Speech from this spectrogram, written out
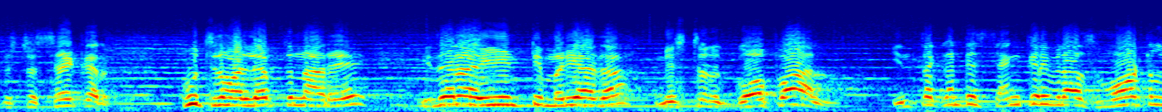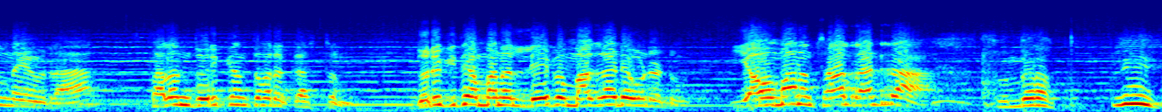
మిస్టర్ శేఖర్ కూర్చున్న వాళ్ళు చెప్తున్నారే ఇదేనా ఇంటి మర్యాద? మిస్టర్ గోపాల్. ఇంతకంటే శంకర్ విలాస్ హోటల్ నేమరా స్థలం దొరికినంత వరకు కష్టం. దొరికితే మనం లేపే మగాడే ఉండడు. ఈ అవమానం చాలా రండిరా. సుందరం ప్లీజ్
